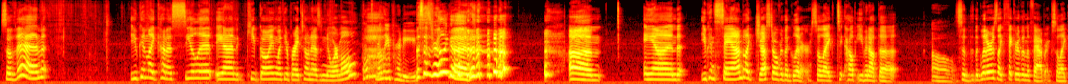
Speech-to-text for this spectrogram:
So then you can like kind of seal it and keep going with your Brite Tone as normal. That's really pretty. This is really good. um and you can sand like just over the glitter. So like to help even out the oh. so the, the glitter is like thicker than the fabric. So like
